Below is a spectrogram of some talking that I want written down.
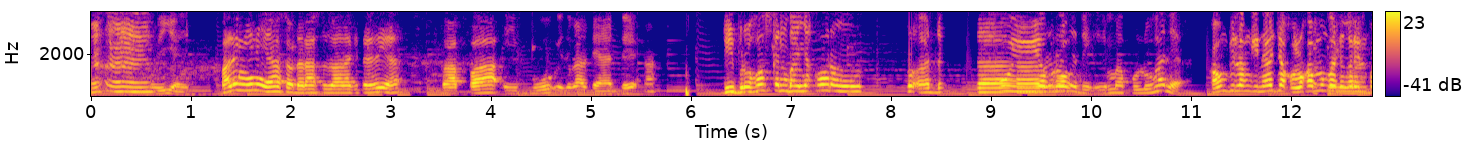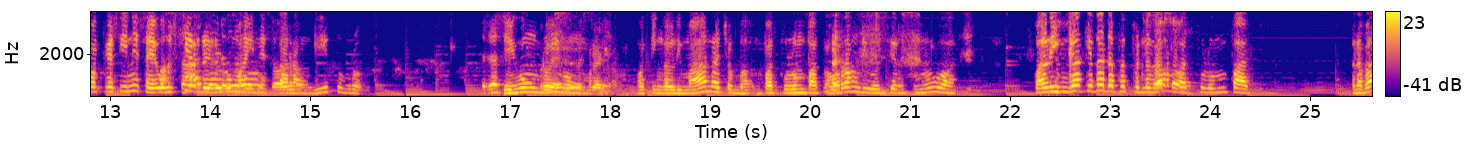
Mm-mm. Oh iya. ya. Paling ini ya saudara-saudara kita itu ya, bapak, ibu, itu kan adik-adik. Nah, di Brohos kan banyak orang. Bro, ada Oh iya, bro. Jadi 50-an ya? Kamu bilang gini aja, kalau kamu nggak dengerin podcast ini, saya Paksa usir dari rumah ini sekarang gitu, bro. Terus Bingung, bro bingung mereka. Mau tinggal di mana coba? 44 orang diusir semua. Paling enggak kita dapat pendengar Kosong. 44. Kenapa?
